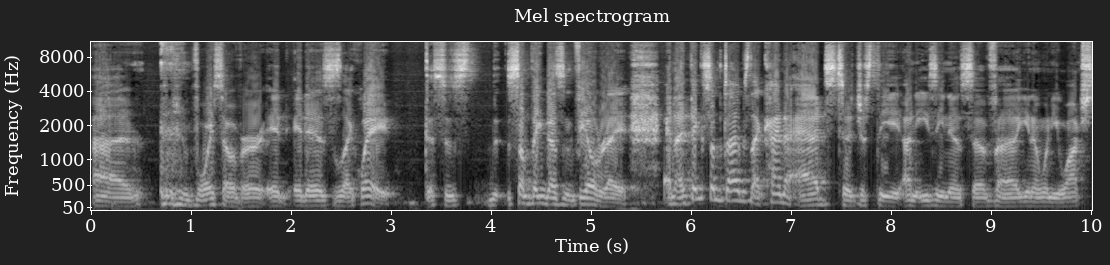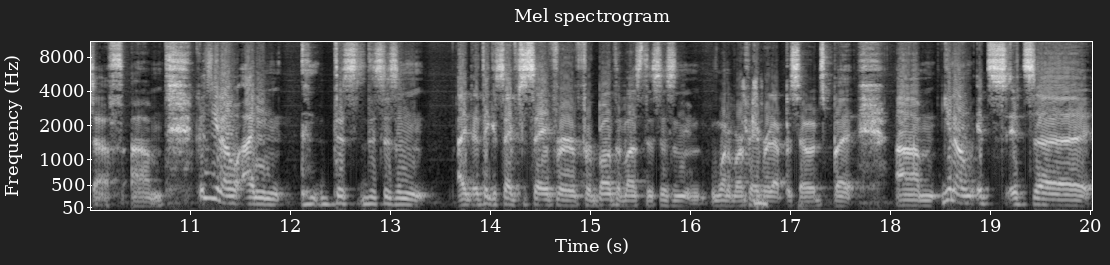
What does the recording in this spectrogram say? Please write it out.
uh, voiceover, it, it is like wait. This is something doesn't feel right, and I think sometimes that kind of adds to just the uneasiness of uh, you know when you watch stuff. Because you know I mean this this isn't I think it's safe to say for, for both of us, this isn't one of our favorite episodes, but um, you know, it's it's a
